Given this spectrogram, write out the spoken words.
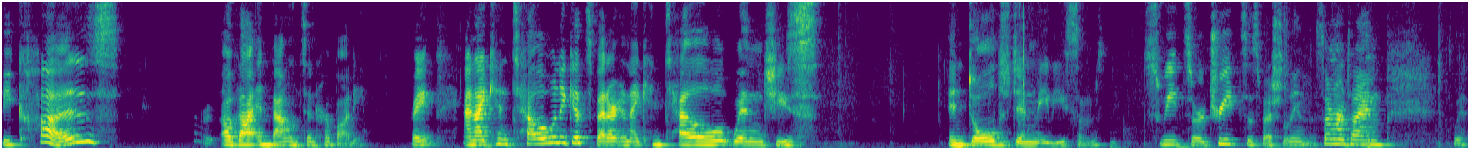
because of that imbalance in her body, right? And I can tell when it gets better, and I can tell when she's indulged in maybe some sweets or treats, especially in the summertime. With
